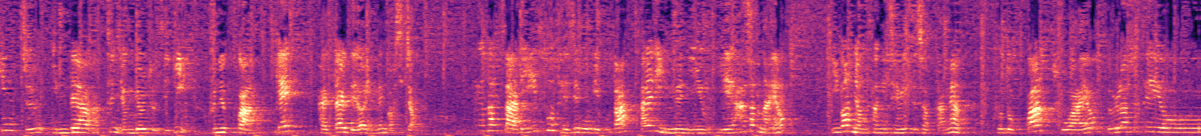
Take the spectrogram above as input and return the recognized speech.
힘줄, 인대와 같은 연결 조직이 근육과 함께 발달되어 있는 것이죠. 생선살이 소, 돼지고기보다 빨리 익는 이유 이해하셨나요? 이번 영상이 재밌으셨다면 구독과 좋아요 눌러주세요.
